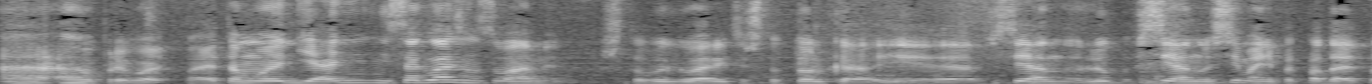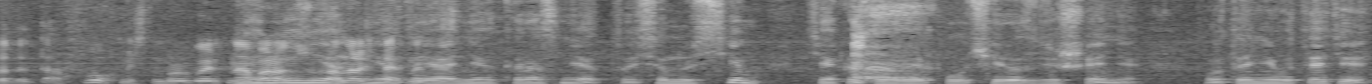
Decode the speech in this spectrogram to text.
Приводит. Поэтому я не согласен с вами, что вы говорите, что только э, все, люб- все анусимы, они подпадают под это. А фух, Мишнабрур говорит наоборот, нет, нет, так я, нет, как раз нет. То есть анусим, те, которые получили разрешение. Вот они вот эти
